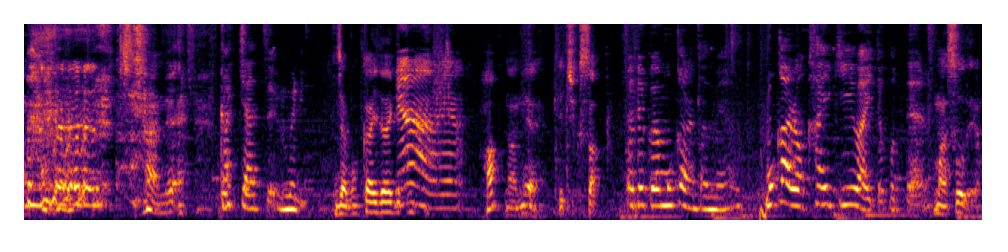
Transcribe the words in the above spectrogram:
ったね切ったね。ガチ熱い無理。じゃあ僕からいただきは？なんで？ケチくさ。だってこれモカのためモカの回帰祝いってことやろまあそうだよ。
